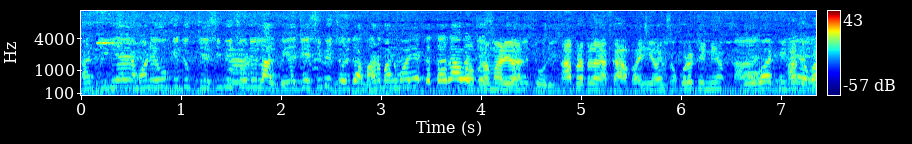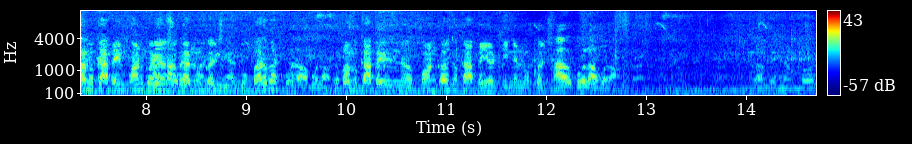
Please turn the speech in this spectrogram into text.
અને ટીનિયાએ મને એવું કીધું કે જેસીબી ચોરી લાલભાઈએ જેસીબી ચોરી તો અમારા મનમાં એક તરાવે મારી ચોરી. આપણે પેલા હોય છોકરો ટીનિયો? તો અમે ફોન કર્યો. છોકરા મોકલશે બરોબર? તો અમે કાભાઈ ફોન કરો તો કાભાઈ ટીને મોકલશે હા બોલા બોલા કાભાઈ નંબર.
